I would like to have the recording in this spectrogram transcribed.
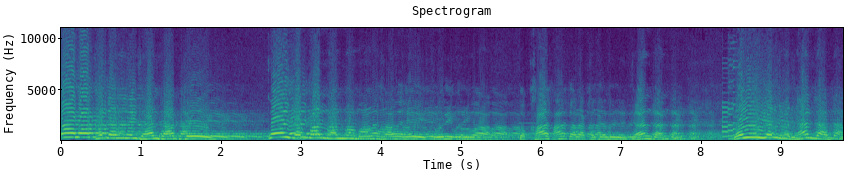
તારા ખજાનાની ધ્યાન રાખજે. કોઈ જગમાલ નામનો માણસ આવે છે ચોરી કરવા તો ખાસ તું તારા ખજાને ધ્યાન રાખજે. જરૂરિયાતનું ધ્યાન રાખજો.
